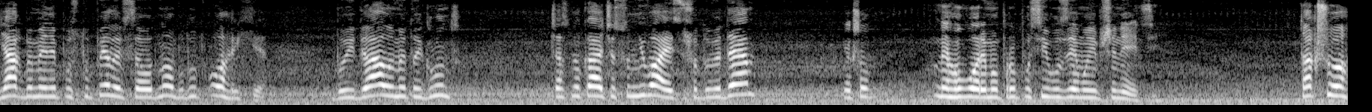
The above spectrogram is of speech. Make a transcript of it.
Як би ми не поступили, все одно будуть огріхи. До ідеалу ми той ґрунт, чесно кажучи, сумніваюся, що доведемо, якщо ми говоримо про посів озимої пшениці. Так що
